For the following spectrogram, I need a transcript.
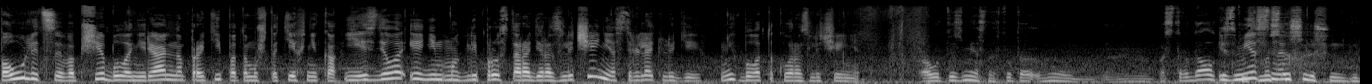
По улице вообще было нереально пройти, потому что техника ездила, и они могли просто ради развлечения стрелять в людей. У них было такое развлечение. А вот из местных кто-то ну, пострадал? Из местных... Мы слышали, что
